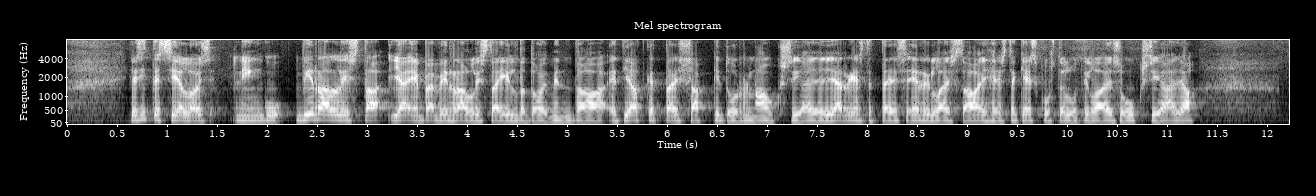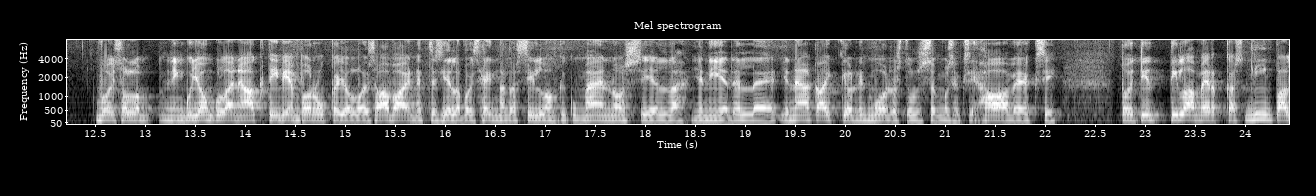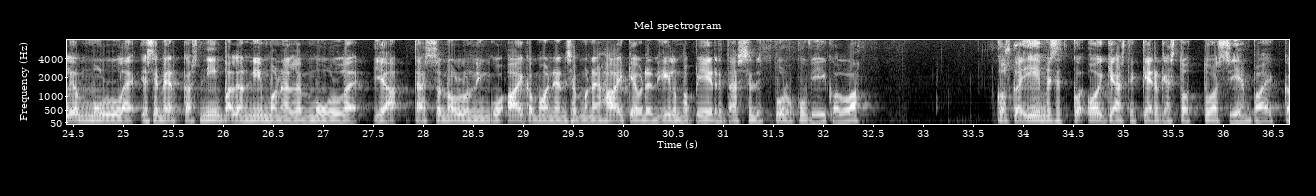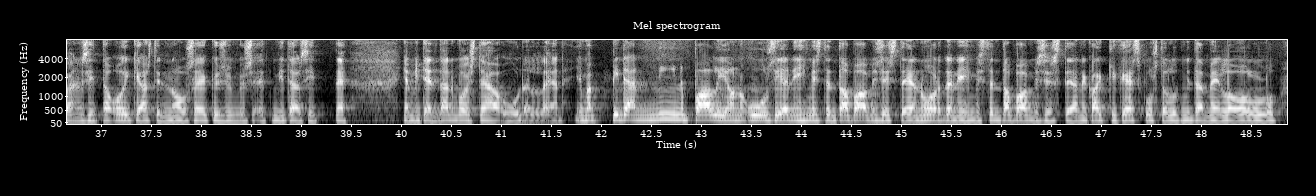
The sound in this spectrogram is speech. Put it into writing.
Ja sitten siellä olisi niin virallista ja epävirallista iltatoimintaa, että jatkettaisiin shakkiturnauksia ja järjestettäisiin erilaisista aiheista keskustelutilaisuuksia ja voisi olla niin kuin jonkunlainen aktiivien porukka, jolla olisi avain, että siellä voisi hengata silloinkin, kun mä en ole siellä ja niin edelleen. Ja nämä kaikki on nyt muodostunut semmoiseksi haaveeksi. Toi tila merkkasi niin paljon mulle ja se merkkasi niin paljon niin monelle muulle ja tässä on ollut niin kuin aikamoinen semmoinen haikeuden ilmapiiri tässä nyt purkuviikolla – koska ihmiset oikeasti kerkes tottua siihen paikkaan ja sitten oikeasti nousee kysymys, että mitä sitten ja miten tämän voisi tehdä uudelleen. Ja mä pidän niin paljon uusien ihmisten tapaamisista ja nuorten ihmisten tapaamisista ja ne kaikki keskustelut, mitä meillä on ollut.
